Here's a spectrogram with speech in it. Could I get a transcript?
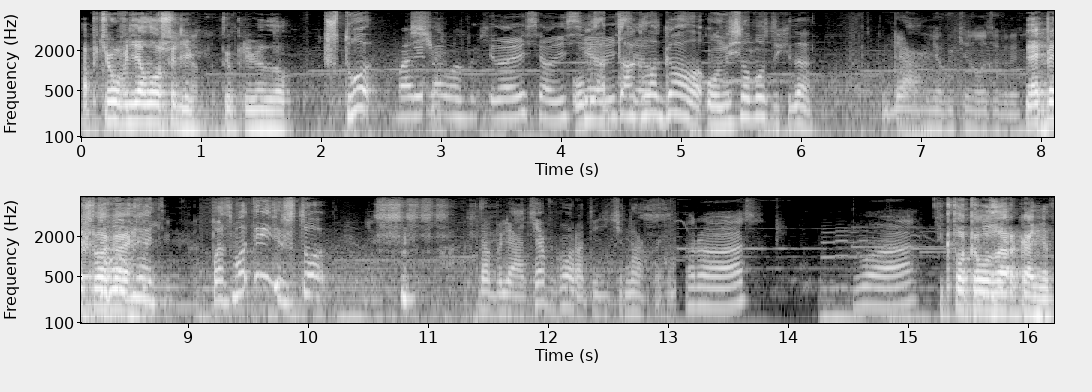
А почему вне лошади ты привязал? Что? Смотри, на воздухе, да, висел, висел, У меня висел. так лагало. Он висел в воздухе, да. Да. Меня выкинул из игры. Я опять Что, лагаю. блядь? Посмотрите, что? Да, блядь, я в город, идите нахуй. Раз, два. Кто кого заарканит?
